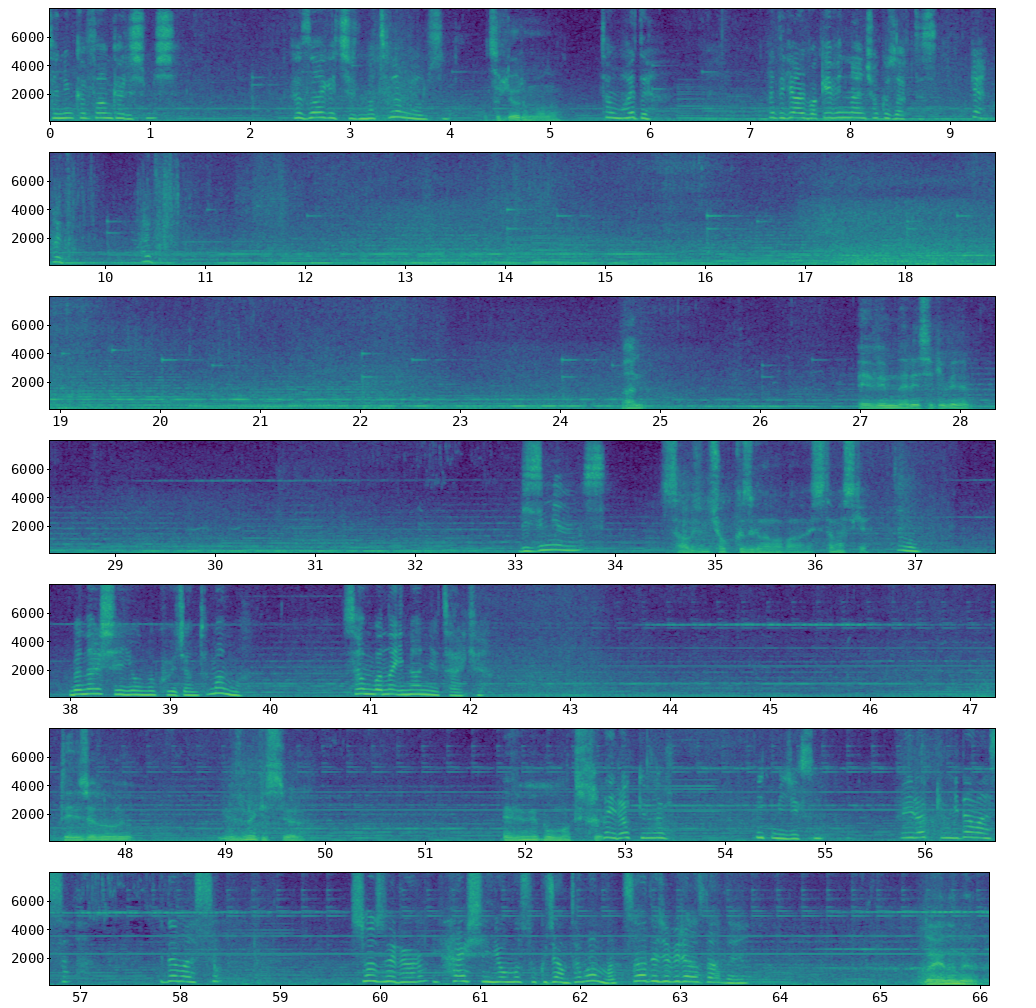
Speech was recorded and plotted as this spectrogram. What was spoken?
Senin kafan karışmış. Kaza geçirdin hatırlamıyor musun? Hatırlıyorum onu. Tamam hadi. Hadi gel bak evinden çok uzaktasın. Gel hadi. Hadi. Ben... Evim neresi ki benim? Bizim yanımız. Savcım çok kızgın ama bana. istemez ki. Tamam. Ben her şeyi yoluna koyacağım tamam mı? Sen bana inan yeter ki. Denize doğru yüzmek istiyorum. Evimi bulmak istiyorum. Hayır Akgün dur. Gitmeyeceksin. Hayır Akgün gidemezsin. Gidemezsin. Söz veriyorum her şeyi yoluna sokacağım tamam mı? Sadece biraz daha dayan. Dayanamıyorum.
